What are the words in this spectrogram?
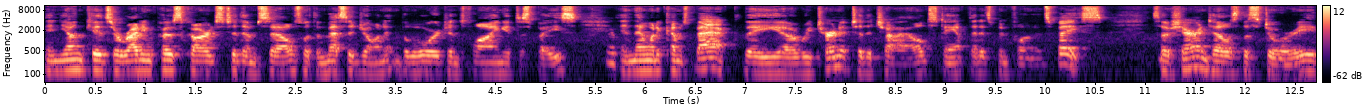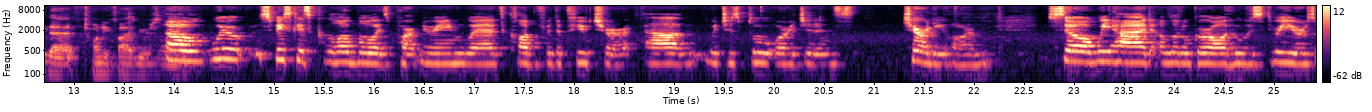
and young kids are writing postcards to themselves with a message on it. And Blue Origin's flying it to space, Sure. and then when it comes back, they uh, return it to the child, stamp that it's been flown in space. So Sharon tells the story that 25 years later, Oh, we're Space Kids Global is partnering with Club for the Future, um, which is Blue Origin's charity arm. So we had a little girl who was three years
